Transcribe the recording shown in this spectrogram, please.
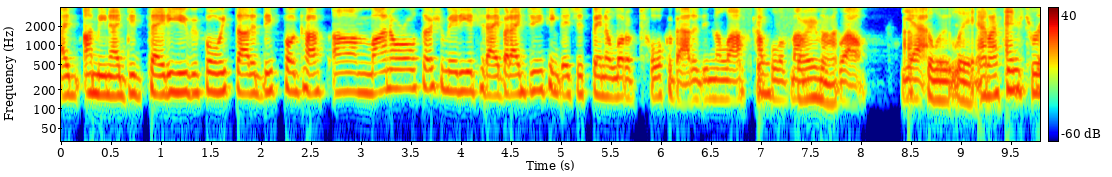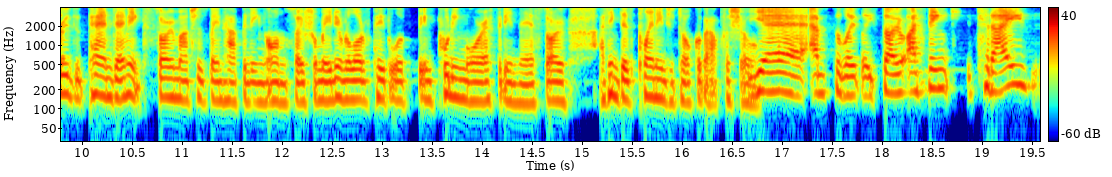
I, I mean, I did say to you before we started this podcast, um, mine are all social media today, but I do think there's just been a lot of talk about it in the last couple of months so as well. Yeah. Absolutely. And I think and through so, the pandemic, so much has been happening on social media and a lot of people have been putting more effort in there. So I think there's plenty to talk about for sure. Yeah, absolutely. So I think today's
